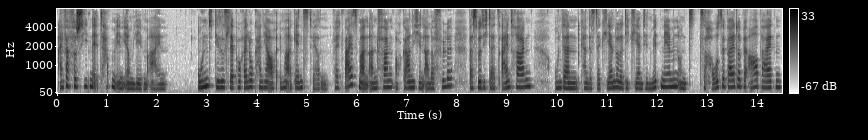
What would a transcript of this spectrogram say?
einfach verschiedene Etappen in Ihrem Leben ein. Und dieses Leporello kann ja auch immer ergänzt werden. Vielleicht weiß man am Anfang auch gar nicht in aller Fülle, was würde ich da jetzt eintragen. Und dann kann das der Klient oder die Klientin mitnehmen und zu Hause weiter bearbeiten.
